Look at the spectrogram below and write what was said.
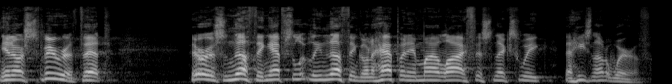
in our spirit that there is nothing, absolutely nothing, going to happen in my life this next week that He's not aware of?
